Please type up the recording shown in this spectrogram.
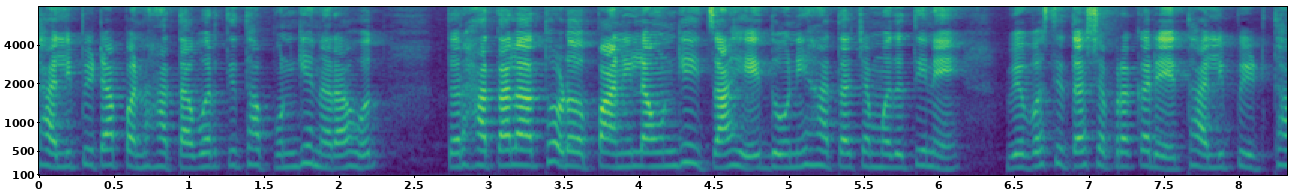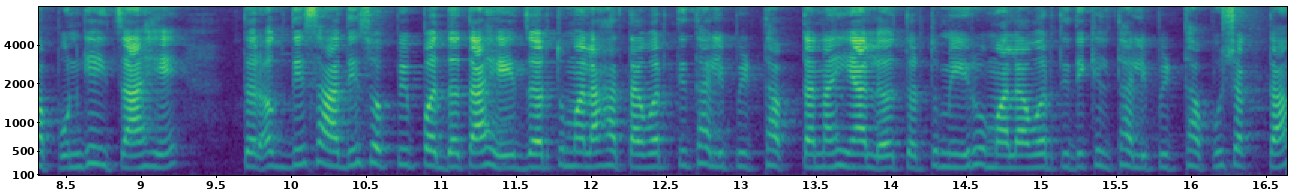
थालीपीठ आपण हातावरती थापून घेणार आहोत. तर हाताला थोडं पाणी लावून घ्यायचं आहे. दोन्ही हाताच्या मदतीने व्यवस्थित अशा प्रकारे थालीपीठ थापून घ्यायचं आहे. तर अगदी साधी सोपी पद्धत आहे. जर तुम्हाला हातावरती थालीपीठ थापता नाही आलं तर तुम्ही रुमालावरती देखील थालीपीठ थापू शकता.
